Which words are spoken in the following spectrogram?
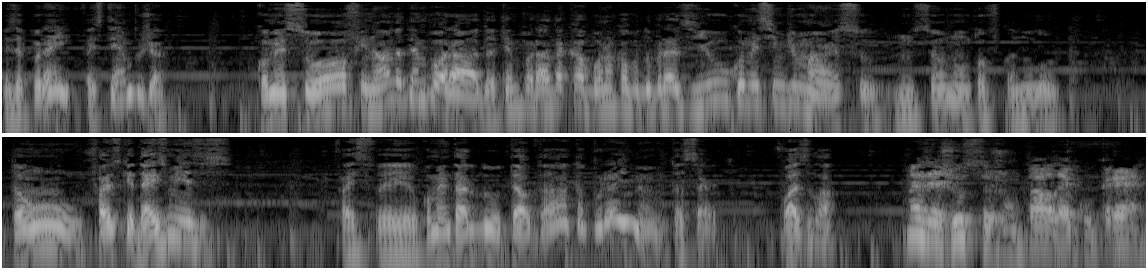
Mas é por aí, faz tempo já. Começou o final da temporada. A temporada acabou na Copa do Brasil, comecinho de março, se eu não tô ficando louco. Então, faz o quê? 10 meses. Faz, o comentário do Theo tá, tá por aí mesmo, tá certo quase lá. Mas é justo juntar o Leco Cré?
